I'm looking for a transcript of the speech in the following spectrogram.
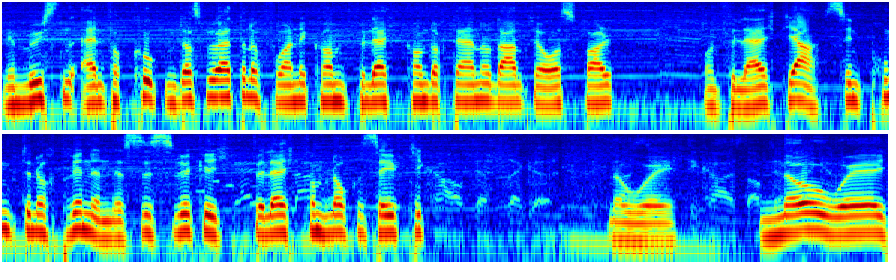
Wir müssen einfach gucken, dass wir weiter nach vorne kommen. Vielleicht kommt auch der ein oder andere Ausfall. Und vielleicht, ja, sind Punkte noch drinnen. Es ist wirklich, vielleicht kommt noch ein Safety. No way. No way.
